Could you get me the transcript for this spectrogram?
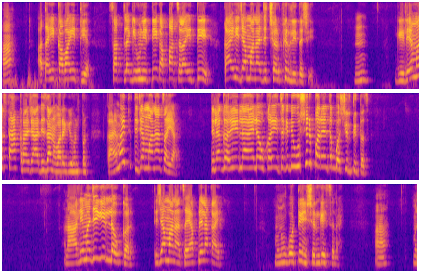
हा? आता ही कवा येते? सातला घेऊन येते का पाचला येते? काय हिच्या मनाची छर फिरली तशी? गेले मस्त अकराच्या आधी जनावर घेऊन पण. काय माहिती तिच्या मनाचा या. तिला घरी लाय लवकर यायचं की ती उशीरपर्यंत बसील तिथंच. आणि आली म्हणजे येईल लवकर. तिच्या मनाचं आहे आपल्याला काय? म्हणून गो टेन्शन घ्यायचं नाही. हां मग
